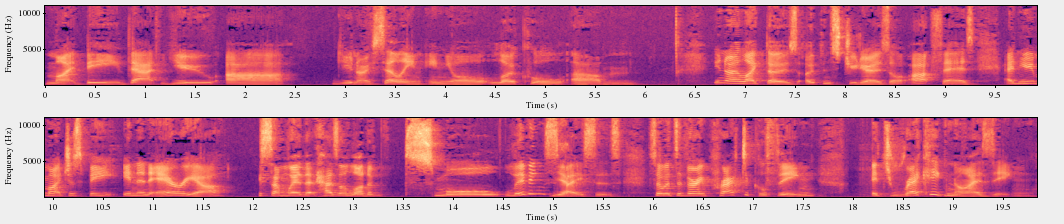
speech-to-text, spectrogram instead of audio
might be that you are you know selling in your local um, you know, like those open studios or art fairs, and you might just be in an area somewhere that has a lot of small living spaces. Yeah. So it's a very practical thing. It's recognizing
